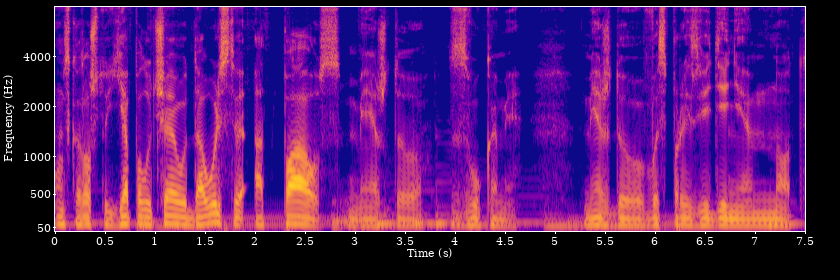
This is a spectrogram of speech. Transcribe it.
он сказал, что я получаю удовольствие от пауз между звуками, между воспроизведением нот.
